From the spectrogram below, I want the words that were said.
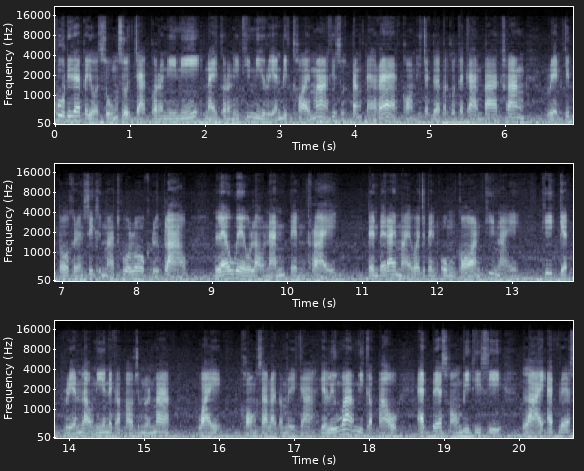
ผู้ที่ได้ประโยชน์สูงสุดจากกรณีนี้ ในกรณีที่มีเหรียญบิตคอยมากที่สุดตั้งแต่แรกก่อนที่จะเกิดปรากฏการณ์บ้าคลั่งเหรียญคริปโตเคอเรนซีขึ้นมาทั่วโลกหรือเปล่า แล้วเวลเหล่านั้นเป็นใคร เป็นไปได้ไหมว่าจะเป็นองค์กรที่ไหนที่เก็บเหรียญเหล่านี้ในกระเป๋าจำนวนมากไว้ของสหรัฐอเมริกา อย่าลืมว่ามีกระเป๋า address ของ BTC หลาย address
